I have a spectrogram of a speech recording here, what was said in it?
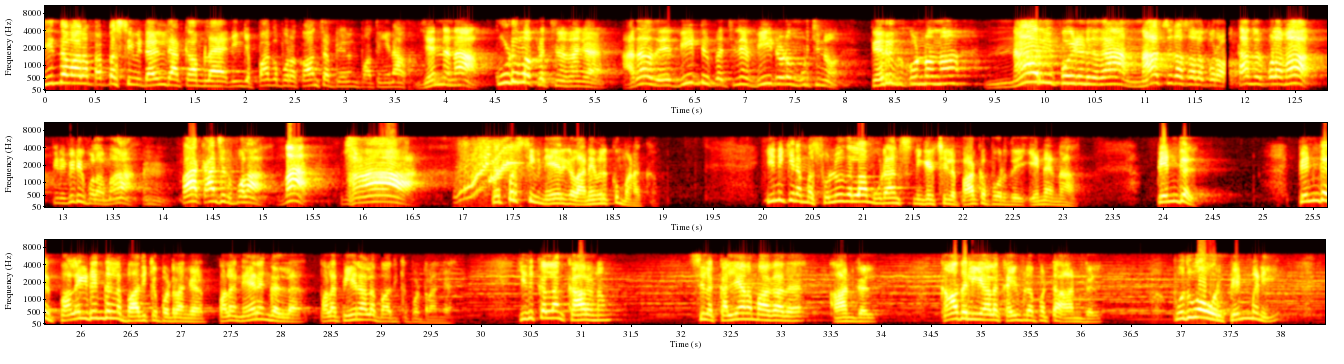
இந்த வாரம் pepper TV டெலில் டாட் காம்ல நீங்க பார்க்க போற கான்செப்ட் என்னன்னு பாத்தீங்கன்னா என்னன்னா குடும்ப பிரச்சனை தாங்க. அதாவது வீட்டு பிரச்சனை வீட்டோட முடிச்சிடணும். தெருக்கு கொண்டு வந்தோம் நாரி போயிடுதான் நாச்சுக்கா சொல்ல போறோம். காந்தர் போலாமா? பின்ன வீட்டுக்கு போலாமா? வா காஞ்சிட்டு போலாம். வா. வா. பெப்பர் டிவி நேயர்கள் அனைவருக்கும் வணக்கம். இன்னைக்கு நம்ம சொல்லுவதெல்லாம் உடான்ஸ் நிகழ்ச்சியில பார்க்க போறது என்னன்னா பெண்கள். பெண்கள் பல இடங்கள்ல பாதிக்கப்படுறாங்க. பல நேரங்கள்ல பல பேரால பாதிக்கப்படுறாங்க. இதுக்கெல்லாம் காரணம் சில கல்யாணமாகாத ஆண்கள் காதலியால கைவிடப்பட்ட ஆண்கள். பொதுவா ஒரு பெண்மணி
